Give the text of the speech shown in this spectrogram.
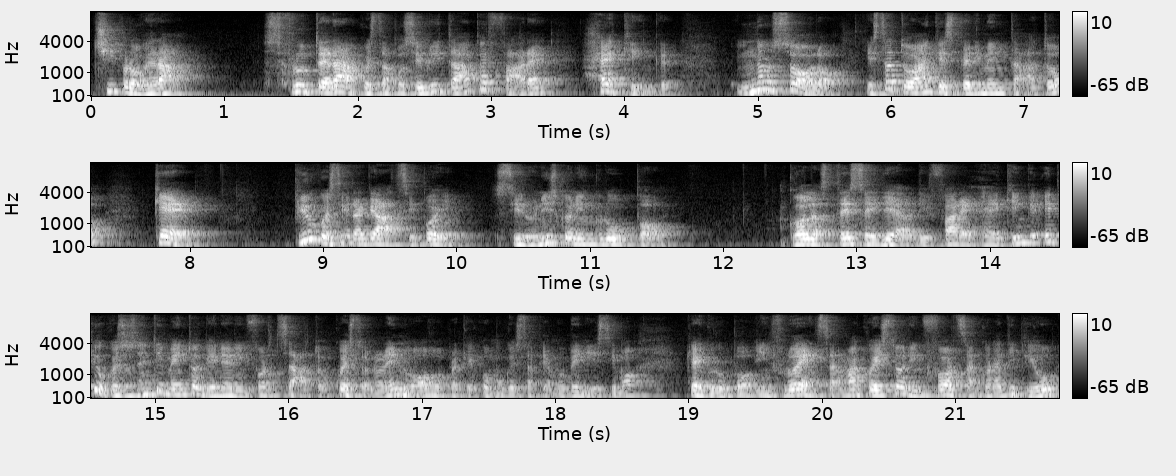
ci proverà, sfrutterà questa possibilità per fare hacking. Non solo, è stato anche sperimentato che più questi ragazzi poi si riuniscono in gruppo con la stessa idea di fare hacking e più questo sentimento viene rinforzato. Questo non è nuovo perché comunque sappiamo benissimo che il gruppo influenza, ma questo rinforza ancora di più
